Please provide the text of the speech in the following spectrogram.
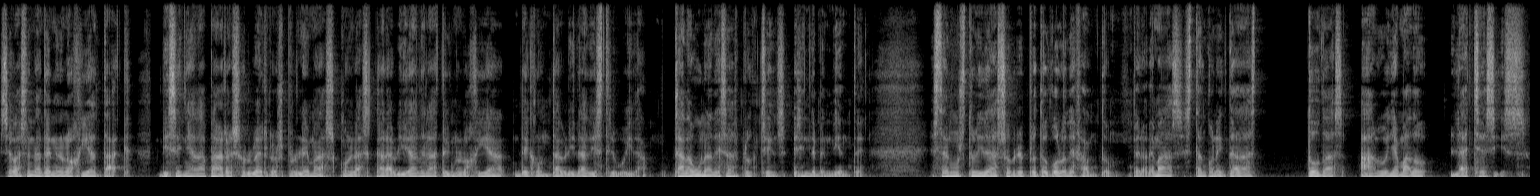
se basa en la tecnología TAC, diseñada para resolver los problemas con la escalabilidad de la tecnología de contabilidad distribuida. Cada una de esas blockchains es independiente. Están construidas sobre el protocolo de Phantom, pero además están conectadas todas a algo llamado la Chesis,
